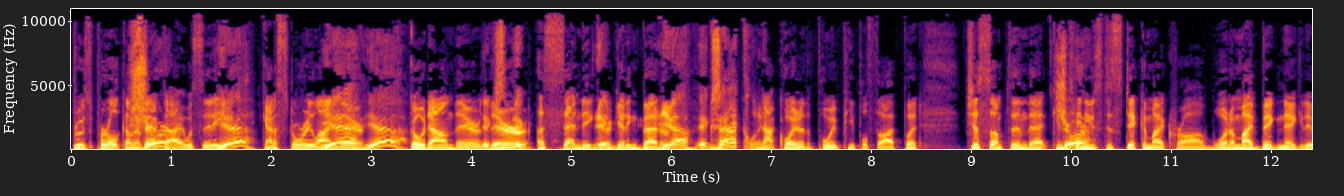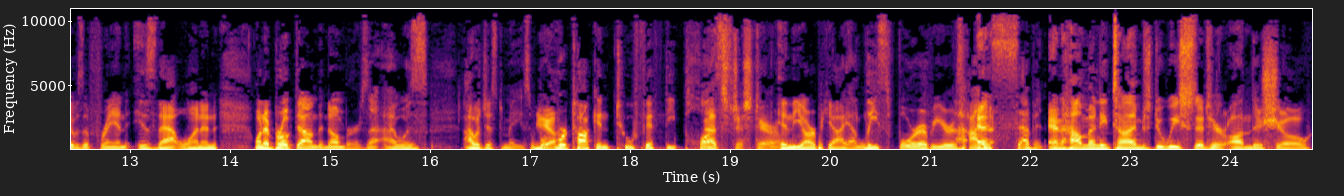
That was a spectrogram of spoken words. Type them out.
Bruce Pearl coming Sure. back to Iowa City. Yeah. got a storyline Yeah, there. yeah. go down there. Ex- They're ex- ascending. They're getting better. Yeah, exactly. Not quite at the point people thought, but just something that Sure. continues to stick in my craw. One of my big negatives of Fran is that one. And when I broke down the numbers, I, I was I was just amazed. We're, Yeah. we're talking 250 plus. That's just terrible. in the RPI. At least four every year, as high And- as seven. And how many times do we sit here on this show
